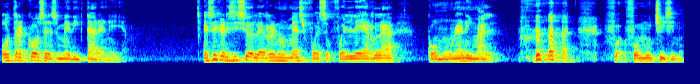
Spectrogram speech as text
otra cosa es meditar en ella. Ese ejercicio de leerla en un mes fue eso, fue leerla como un animal. fue, fue muchísimo.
